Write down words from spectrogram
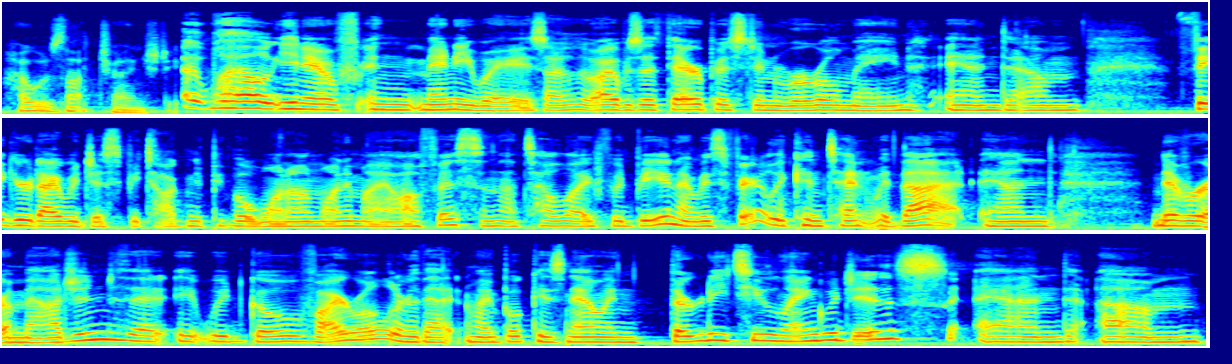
how has that changed you? Uh, well, you know, in many ways. I, I was a therapist in rural Maine and um, figured I would just be talking to people one on one in my office, and that's how life would be. And I was fairly content with that. And never imagined that it would go viral or that my book is now in 32 languages. And, um,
